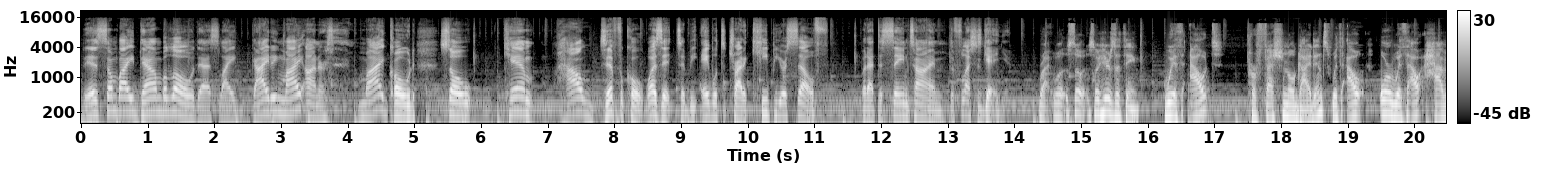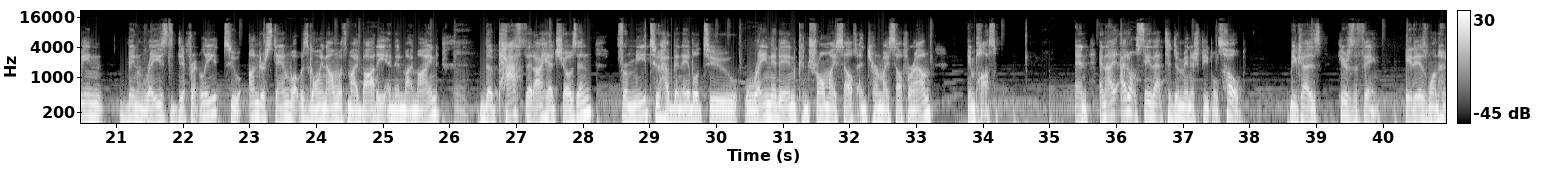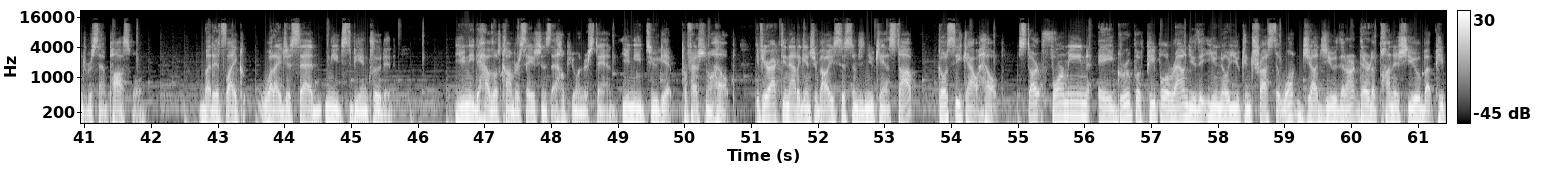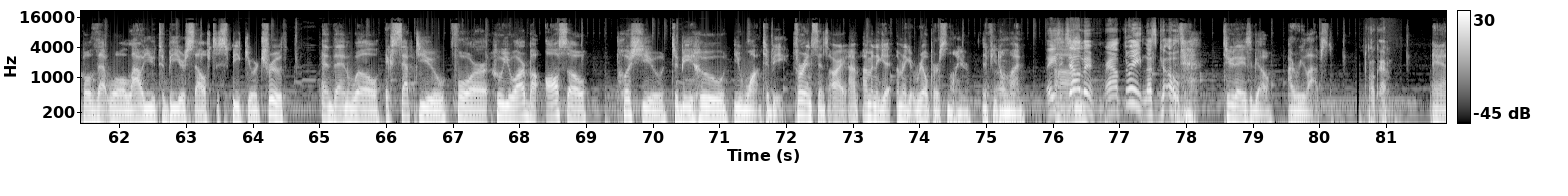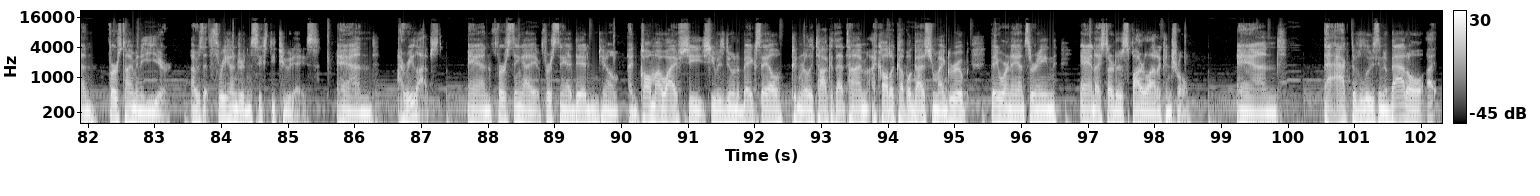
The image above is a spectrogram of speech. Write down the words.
there's somebody down below that's like guiding my honors, my code. So, Cam, how difficult was it to be able to try to keep yourself, but at the same time, the flesh is getting you? Right. Well, so so here's the thing. Without professional guidance, without or without having been raised differently to understand what was going on with my body and in my mind, mm. the path that I had chosen for me to have been able to rein it in, control myself, and turn myself around, impossible And and I, I don't say that to diminish people's hope because here's the thing it is 100% possible. But it's like what I just said needs to be included. You need to have those conversations that help you understand. You need to get professional help. If you're acting out against your value systems and you can't stop, go seek out help. Start forming a group of people around you that you know you can trust that won't judge you, that aren't there to punish you, but people that will allow you to be yourself, to speak your truth, and then will accept you for who you are, but also push you to be who you want to be. For instance, all right, I'm, I'm gonna get I'm gonna get real personal here, if you don't mind. Ladies and gentlemen, um, round three, let's go. Two days ago, I relapsed. Okay. And first time in a year, I was at 362 days and I relapsed. And first thing I first thing I did, you know, I'd call my wife. She she was doing a bake sale, couldn't really talk at that time. I called a couple guys from my group. They weren't answering, and I started to spiral out of control. And that act of losing a battle, I,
